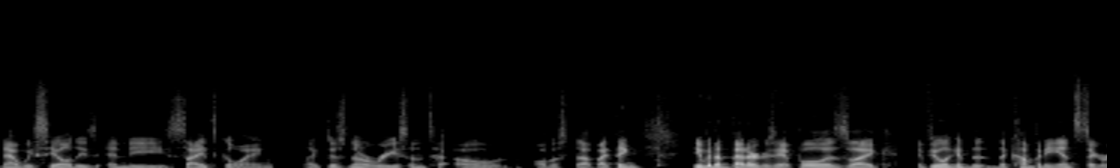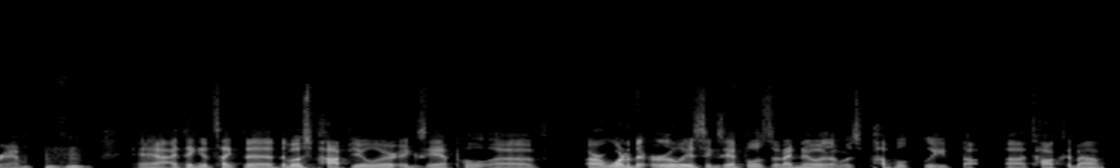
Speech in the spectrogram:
now we see all these indie sites going, like there's no reason to own all this stuff. I think even a better example is like if you look at the, the company Instagram, mm-hmm. yeah, I think it's like the the most popular example of or one of the earliest examples that I know that was publicly th- uh, talked about,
